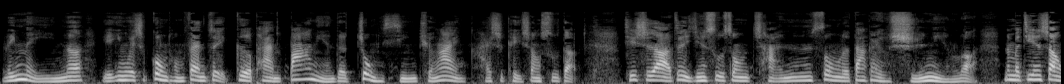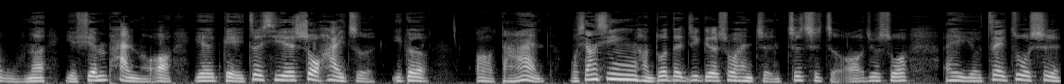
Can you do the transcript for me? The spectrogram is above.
林美莹呢，也因为是共同犯罪，各判八年的重刑，全案还是可以上诉的。其实啊，这已经诉讼缠讼了大概有十年了。那么。今天上午呢，也宣判了哦，也给这些受害者一个呃答案。我相信很多的这个受害者支持者哦，就是说，哎，有在做事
